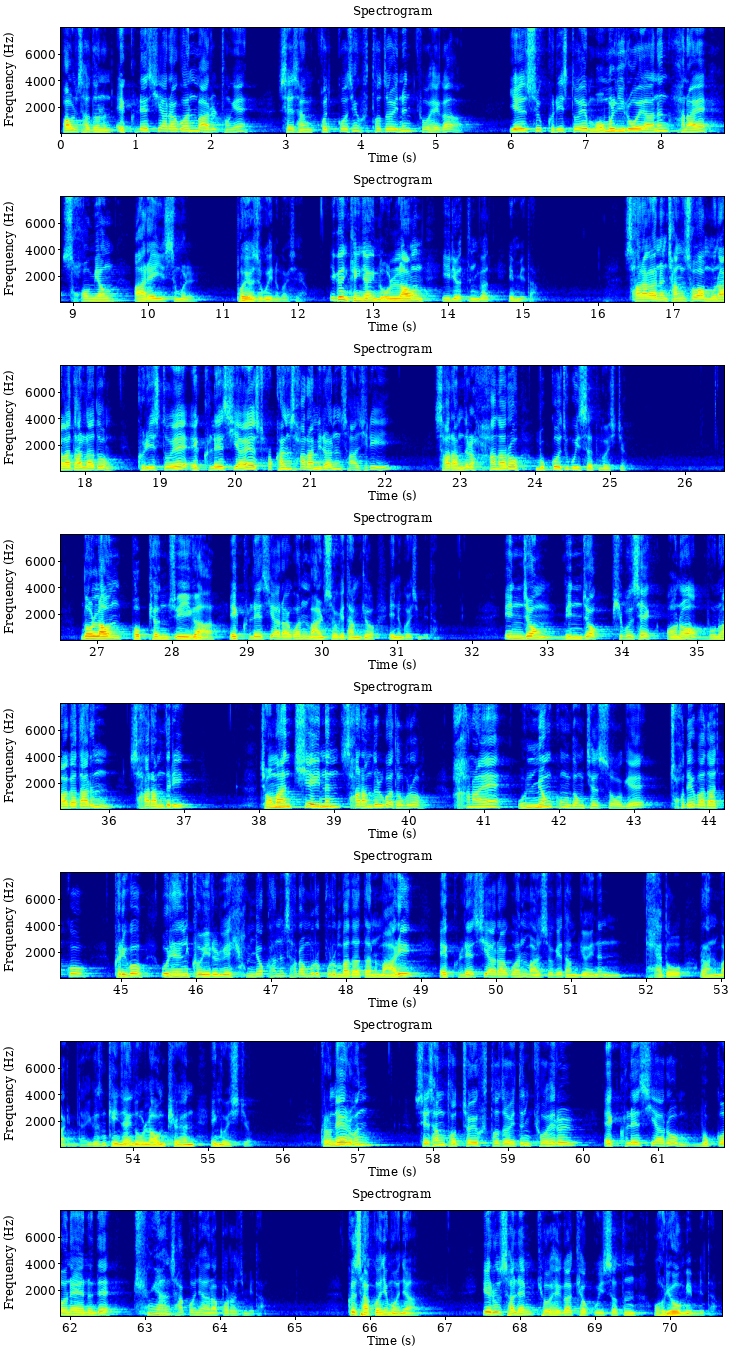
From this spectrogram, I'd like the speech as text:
바울 사도는 에클레시아라고 한 말을 통해 세상 곳곳에 흩어져 있는 교회가 예수 그리스도의 몸을 이루어야 하는 하나의 소명 아래 있음을 보여주고 있는 것이에요. 이건 굉장히 놀라운 일이었던 것입니다. 살아가는 장소와 문화가 달라도 그리스도의 에클레시아에 속한 사람이라는 사실이 사람들을 하나로 묶어주고 있었던 것이죠. 놀라운 보편주의가 에클레시아라고 하는 말 속에 담겨 있는 것입니다. 인종, 민족, 피부색, 언어, 문화가 다른 사람들이 저만치에 있는 사람들과 더불어 하나의 운명 공동체 속에 초대받았고 그리고 우리는 그 일을 위해 협력하는 사람으로 부름받았다는 말이 에클레시아라고 하는 말 속에 담겨 있는 태도라는 말입니다. 이것은 굉장히 놀라운 표현인 것이죠. 그런데 여러분 세상 도처에 흩어져 있던 교회를 에클레시아로 묶어내는데 중요한 사건이 하나 벌어집니다. 그 사건이 뭐냐? 예루살렘 교회가 겪고 있었던 어려움입니다.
